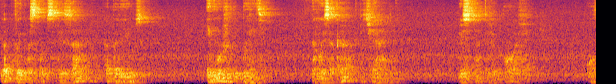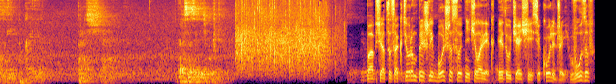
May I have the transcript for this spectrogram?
над вымыслом слеза обольюсь. И, может быть, на мой закат печальный блеснет любовь улыбкою прощальной. Пообщаться с актером пришли больше сотни человек. Это учащиеся колледжей, вузов,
